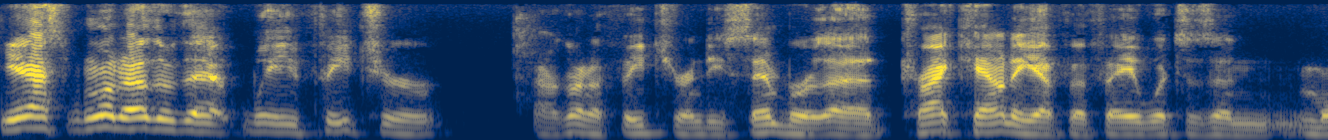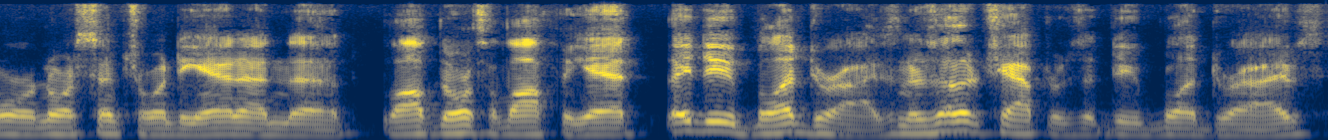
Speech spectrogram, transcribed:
Yes, one other that we feature are going to feature in December the Tri County FFA, which is in more north central Indiana and uh, north of Lafayette. They do blood drives, and there's other chapters that do blood drives,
